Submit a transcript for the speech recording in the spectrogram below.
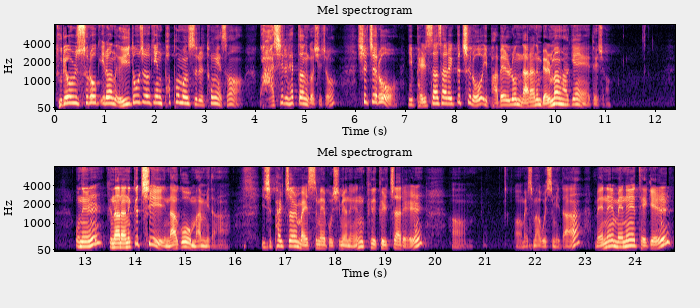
두려울수록 이런 의도적인 퍼포먼스를 통해서 과시를 했던 것이죠. 실제로 이 벨사사를 끝으로 이 바벨론 나라는 멸망하게 되죠. 오늘 그 나라는 끝이 나고 맙니다. 28절 말씀에 보시면은 그 글자를 어, 어, 말씀하고 있습니다. 메네메네 데겔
